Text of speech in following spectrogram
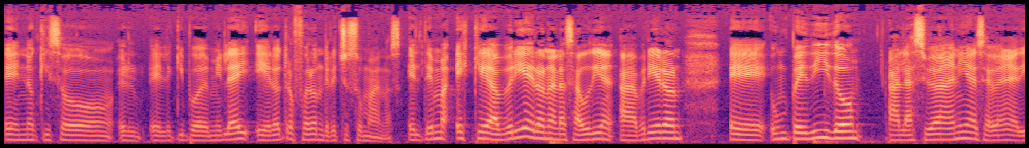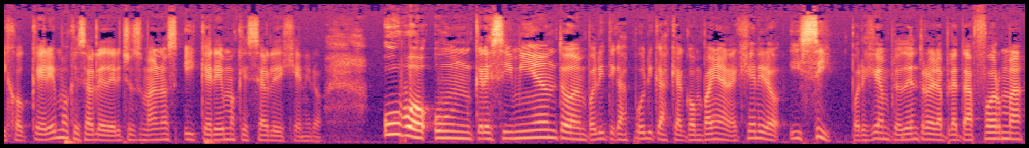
eh, no quiso el, equipo de Miley y el otro fueron derechos humanos. El tema es que abrieron a las abrieron eh, un pedido a la ciudadanía, la ciudadanía dijo, queremos que se hable de derechos humanos y queremos que se hable de género. ¿Hubo un crecimiento en políticas públicas que acompañan al género? Y sí, por ejemplo, dentro de la plataforma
